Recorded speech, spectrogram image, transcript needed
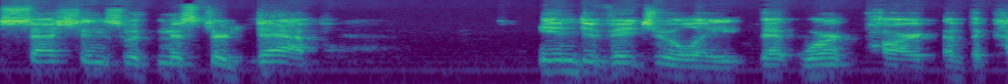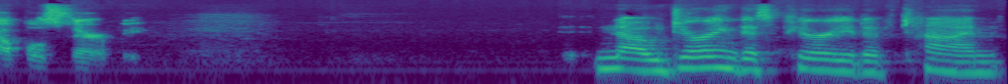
sessions with Mr. Depp individually that weren't part of the couples therapy? no, during this period of time,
